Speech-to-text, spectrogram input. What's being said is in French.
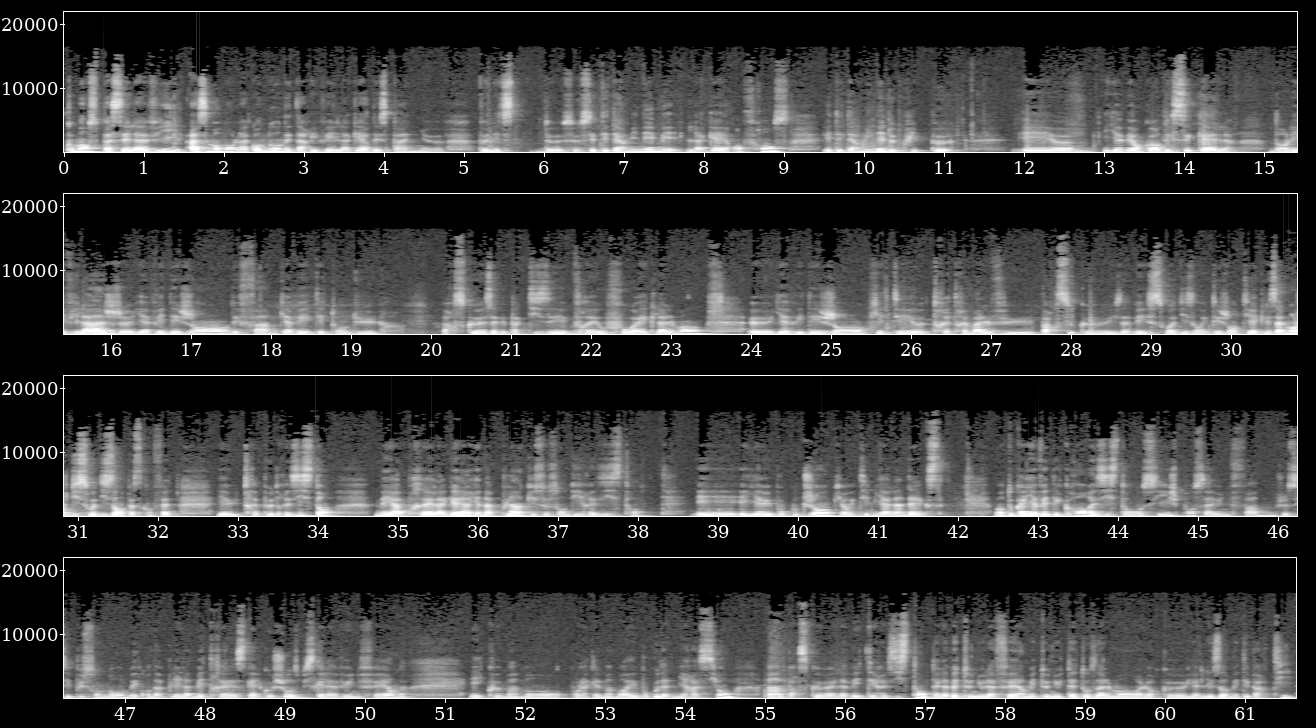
comment se passait la vie à ce moment-là Quand nous, on est arrivés, la guerre d'Espagne euh, venait de, s'était terminée, mais la guerre en France était terminée depuis peu. Et euh, il y avait encore des séquelles dans les villages. Il y avait des gens, des femmes qui avaient été tondues parce qu'elles avaient pactisé vrai ou faux avec l'allemand. Euh, il y avait des gens qui étaient euh, très très mal vus parce qu'ils avaient soi-disant été gentils avec les Allemands. Je dis soi-disant parce qu'en fait, il y a eu très peu de résistants. Mais après la guerre, il y en a plein qui se sont dit résistants. Et, il y a eu beaucoup de gens qui ont été mis à l'index. En tout cas, il y avait des grands résistants aussi. Je pense à une femme, je ne sais plus son nom, mais qu'on appelait la maîtresse quelque chose, puisqu'elle avait une ferme et que maman, pour laquelle maman avait beaucoup d'admiration. Un, parce qu'elle avait été résistante, elle avait tenu la ferme et tenu tête aux Allemands alors que les hommes étaient partis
